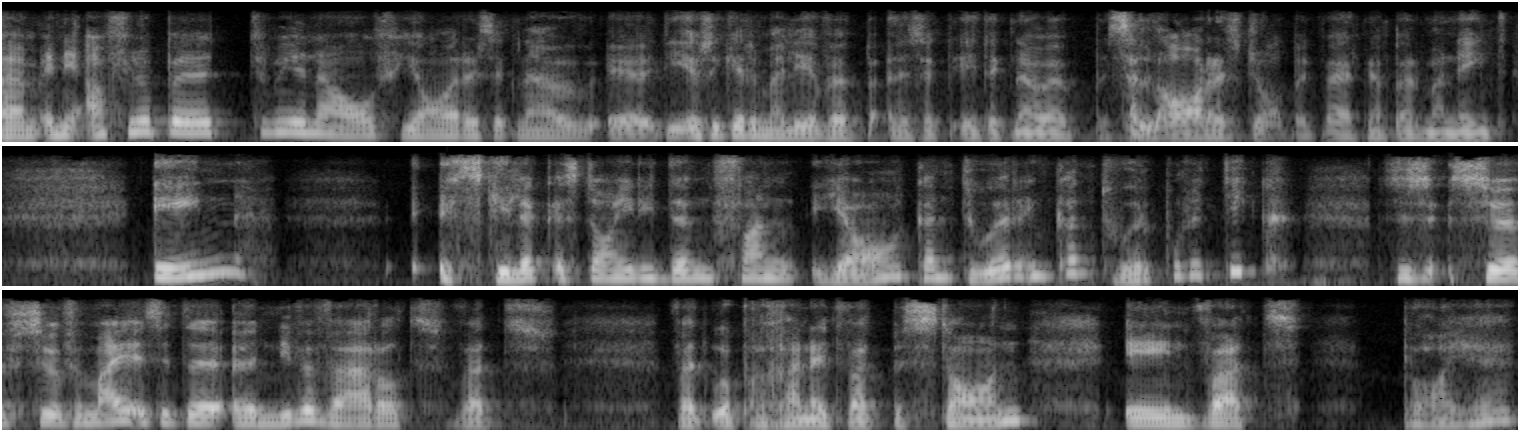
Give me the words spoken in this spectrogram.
Um in die afgelope 2 en 'n half jaar is ek nou uh, die eerste keer in my lewe is ek het ek nou 'n salarisjob, ek werk nou permanent. En skielik is daar hierdie ding van ja, kantoor en kantoorpolitiek. So so so vir my is dit 'n nuwe wêreld wat wat oopgegaan het wat bestaan en wat baie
